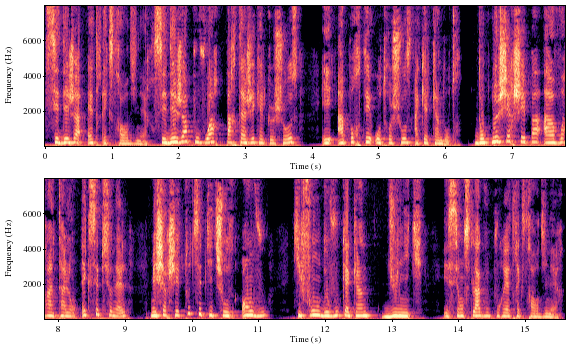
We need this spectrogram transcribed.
c'est déjà être extraordinaire. C'est déjà pouvoir partager quelque chose et apporter autre chose à quelqu'un d'autre. Donc ne cherchez pas à avoir un talent exceptionnel, mais cherchez toutes ces petites choses en vous qui font de vous quelqu'un d'unique. Et c'est en cela que vous pourrez être extraordinaire.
